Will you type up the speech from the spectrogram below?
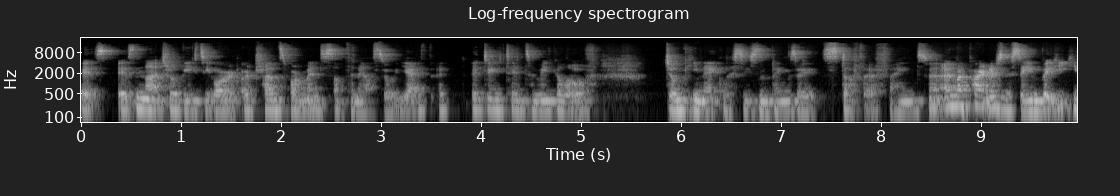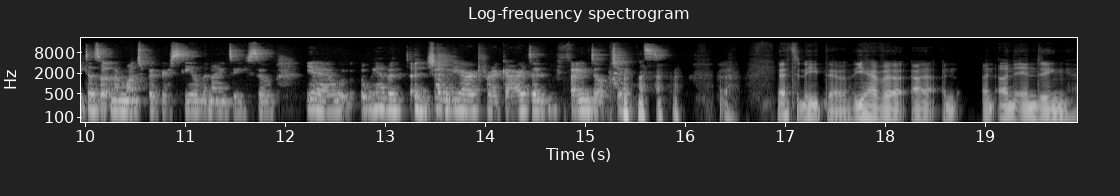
its its natural beauty or, or transform it into something else. So yeah, I, I do tend to make a lot of junky necklaces and things out stuff that I find. And my partner's the same, but he, he does it on a much bigger scale than I do. So yeah, we have a, a junkyard for a garden. We find objects. That's neat, though. You have a, a an an unending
